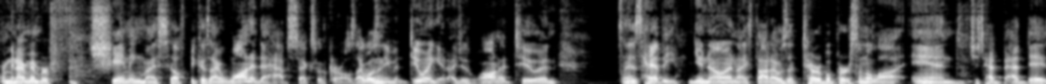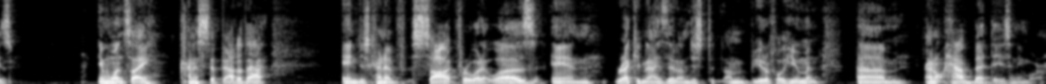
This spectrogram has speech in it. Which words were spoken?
I mean, I remember f- shaming myself because I wanted to have sex with girls. I wasn't even doing it. I just wanted to, and, it's heavy, you know. And I thought I was a terrible person a lot, and just had bad days. And once I kind of stepped out of that and just kind of saw it for what it was, and recognized that I'm just I'm a beautiful human. Um, I don't have bad days anymore.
